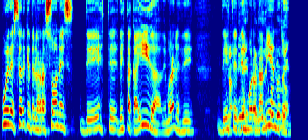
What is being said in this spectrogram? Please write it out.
Puede ser que entre las razones de, este, de esta caída de Morales, de, de este desmoronamiento.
